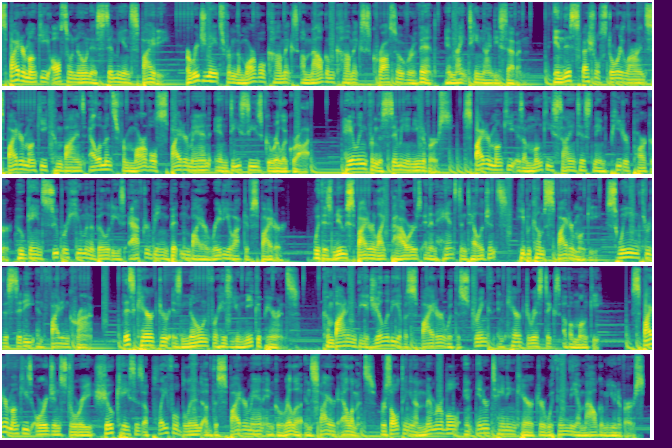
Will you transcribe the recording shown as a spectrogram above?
Spider Monkey, also known as Simian Spidey, originates from the Marvel Comics Amalgam Comics crossover event in 1997. In this special storyline, Spider Monkey combines elements from Marvel's Spider Man and DC's Gorilla Grodd. Hailing from the Simian universe, Spider Monkey is a monkey scientist named Peter Parker who gains superhuman abilities after being bitten by a radioactive spider. With his new spider like powers and enhanced intelligence, he becomes Spider Monkey, swinging through the city and fighting crime. This character is known for his unique appearance, combining the agility of a spider with the strength and characteristics of a monkey. Spider Monkey's origin story showcases a playful blend of the Spider Man and Gorilla inspired elements, resulting in a memorable and entertaining character within the Amalgam universe.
